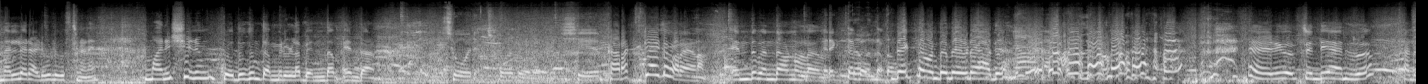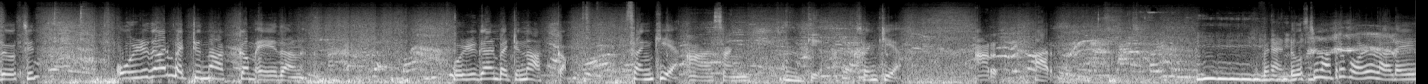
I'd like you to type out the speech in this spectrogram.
നല്ലൊരു അടിപൊളി ക്വസ്റ്റ്യൻ ആണ്. മനുഷ്യനും കൊതുകും തമ്മിലുള്ള ബന്ധം എന്താണ്? ചോര. കറക്റ്റ് ആയിട്ട് പറയണം. എന്ത് ബന്ധമാണുള്ളത്? രക്തബന്ധം. രക്തബന്ധം എവിടെ ആദ്യം? ഏഴ് ക്വസ്റ്റ്യന്റെ ആൻസർ അടുത്ത ക്വസ്റ്റ്യൻ ഒഴുകാൻ പറ്റുന്ന അക്കം ഏതാണ്? ഒഴുകാൻ പറ്റുന്ന അക്കം. സംഖ്യ. ആ സംഖ്യ. സംഖ്യ. ആറ്. ആറ്. ഇപ്പൊ രണ്ട് ക്വസ്റ്റ്യൻ മാത്രമേ പോയുള്ളൂ അവിടെ.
